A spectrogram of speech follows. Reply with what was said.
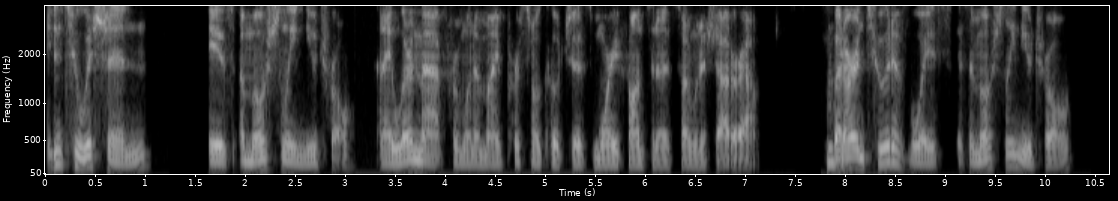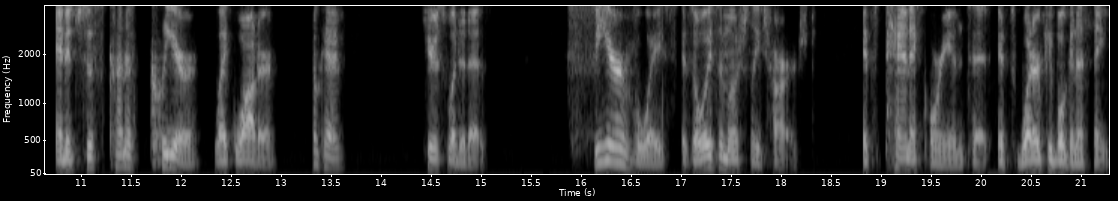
Intuition is emotionally neutral. And I learned that from one of my personal coaches, Maury Fontenot. So I want to shout her out. Mm-hmm. But our intuitive voice is emotionally neutral and it's just kind of clear like water. Okay, here's what it is fear voice is always emotionally charged. It's panic oriented. It's what are people going to think?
